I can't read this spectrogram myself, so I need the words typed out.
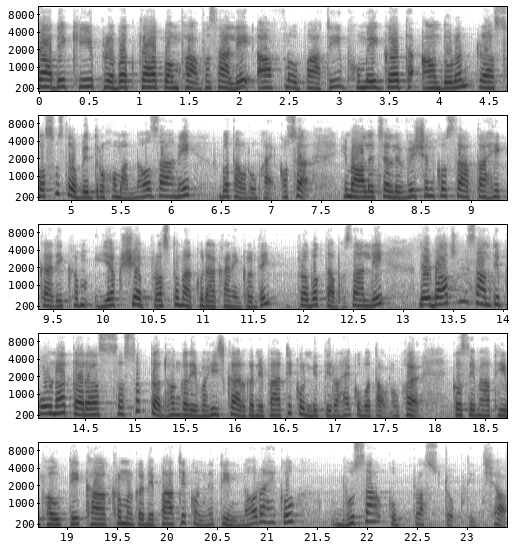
वादेखि प्रवक्ता पम्फा भूषालले आफ्नो पार्टी भूमिगत आन्दोलन र सशस्त्र विद्रोहमा नजाने बताउनु भएको छ। हिमालय टेलिभिजनको साप्ताहिक कार्यक्रम यक्ष प्रश्नमा कुराकानी गर्दै प्रवक्ता भूषालले निर्वाचन शान्तिपूर्ण तर सशक्त ढंगले बहिष्कार गर्ने पार्टीको नीति रहेको बताउनुभयो। कसैमाथि भौतिक आक्रमण गर्ने पार्टीको नीति नरहेको भूषालको प्रष्टोक्ति छ।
